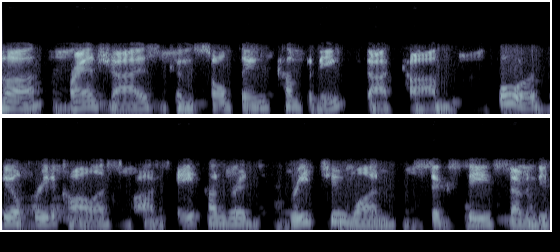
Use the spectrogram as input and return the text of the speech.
thefranchiseconsultingcompany.com or feel free to call us on 800 321 6072.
